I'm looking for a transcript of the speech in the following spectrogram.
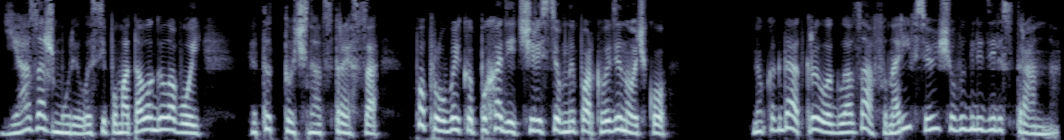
Я зажмурилась и помотала головой. Это точно от стресса. Попробуй-ка походить через темный парк в одиночку. Но когда открыла глаза, фонари все еще выглядели странно.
